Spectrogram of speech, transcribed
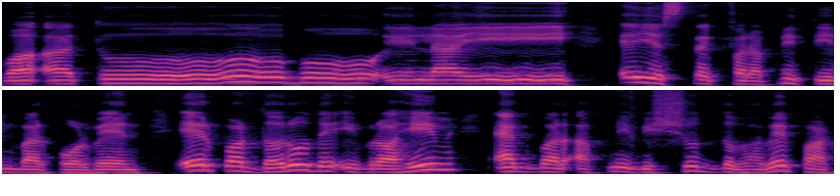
ওয়া আতুবু ইলাইহি এই ইস্তেগফার আপনি তিনবার পড়বেন এরপর দরুদ ইব্রাহিম একবার আপনি বিশুদ্ধভাবে পাঠ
